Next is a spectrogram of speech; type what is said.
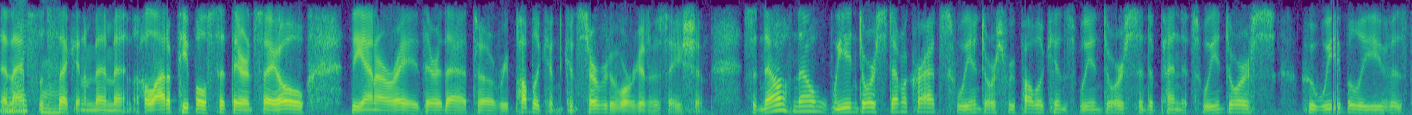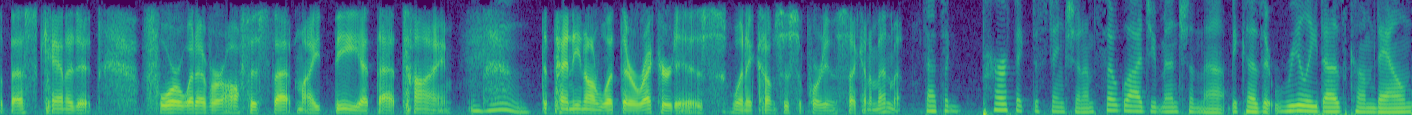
and like that's the that. Second Amendment. A lot of people sit there and say, "Oh, the NRA, they're that uh, Republican conservative organization." So no, no, we endorse Democrats, we endorse Republicans, we endorse Independents, we endorse who we believe is the best candidate for whatever office that might be at that time, Mm-hmm. depending on what their record is when it comes to supporting the Second Amendment. That's a perfect distinction. I'm so glad you mentioned that because it really does come down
